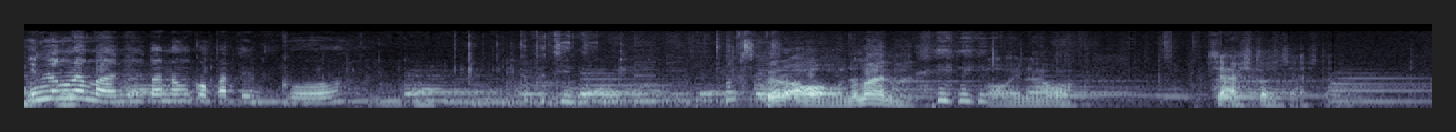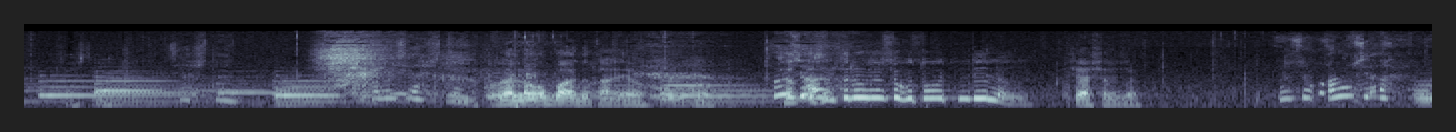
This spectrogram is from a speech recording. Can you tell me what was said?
Yun lang naman, yung tanong ko, patid ko. Kapatid. Pero ako, ako naman. Okay na ako. Si Ashton, si Ashton. Si Ashton. Si Ashton. Ano si Ashton? Akala ko ba, ano tayo? Oh. Sa, sa tanong sasagot hindi lang. Si Ashton ba? Yung si- Ano si Ashton?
